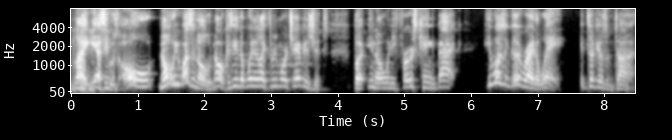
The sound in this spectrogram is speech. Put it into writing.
Like, yes, he was old. No, he wasn't old. No, because he ended up winning like three more championships. But you know, when he first came back, he wasn't good right away. It took him some time.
